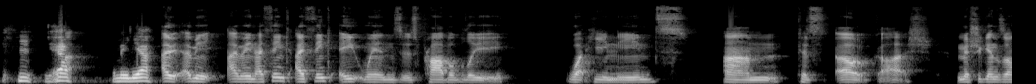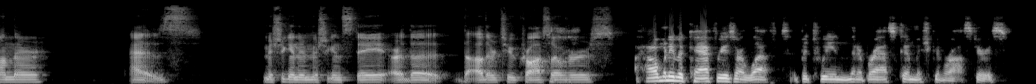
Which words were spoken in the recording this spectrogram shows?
yeah. I mean, yeah. I, I mean, I mean, I think I think eight wins is probably what he needs. Um, because oh gosh, Michigan's on there as Michigan and Michigan State are the the other two crossovers. How many McCaffreys are left between the Nebraska and Michigan rosters?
